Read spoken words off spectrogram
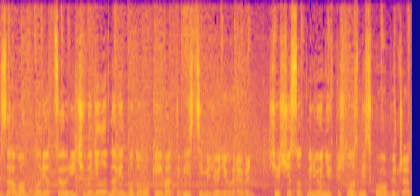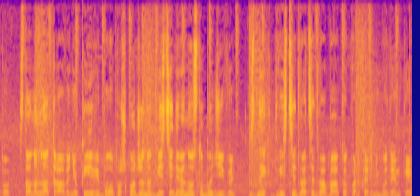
Загалом уряд цьогоріч виділив на відбудову Києва 200 мільйонів гривень. Ще 600 мільйонів пішло з міського бюджету. Станом на травень у Києві було пошкоджено 290 будівель, з них 222 багатоквартирні будинки.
